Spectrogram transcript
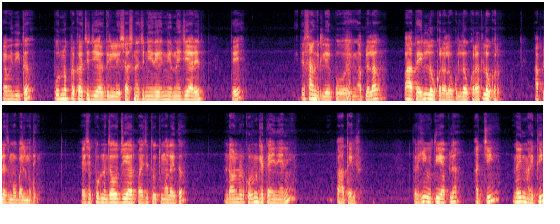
यामध्ये इथं पूर्ण प्रकारचे जे आर दिलेले शासनाचे निर्णय निर्णय जे आहेत ते इथे सांगितले प आपल्याला पाहता येईल लवकरा लवकर लवकरात लवकर आपल्याच मोबाईलमध्ये. असे पूर्ण जो जी आर पाहिजे तो तुम्हाला इथं डाउनलोड करून घेता येईल आणि पाहता येईल. तर ही होती आपल्या आजची नवीन माहिती.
